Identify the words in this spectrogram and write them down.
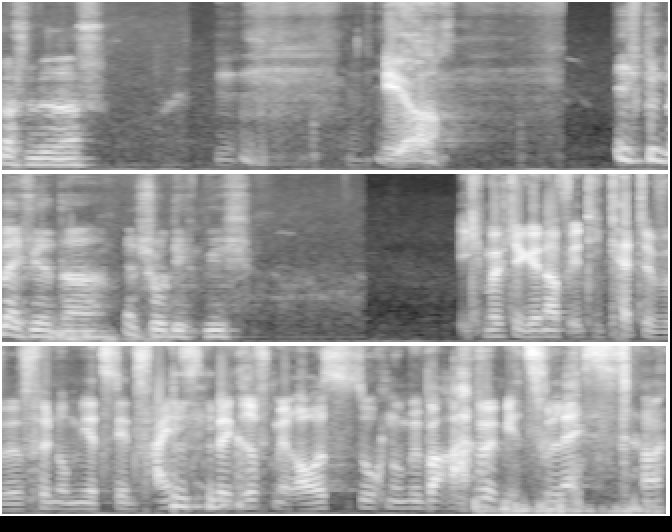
lassen wir das. Ja. Ich bin gleich wieder da. Entschuldigt mich. Ich möchte gerne auf Etikette würfeln, um jetzt den feinsten Begriff mir rauszusuchen, um über Abel mir zu lästern.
